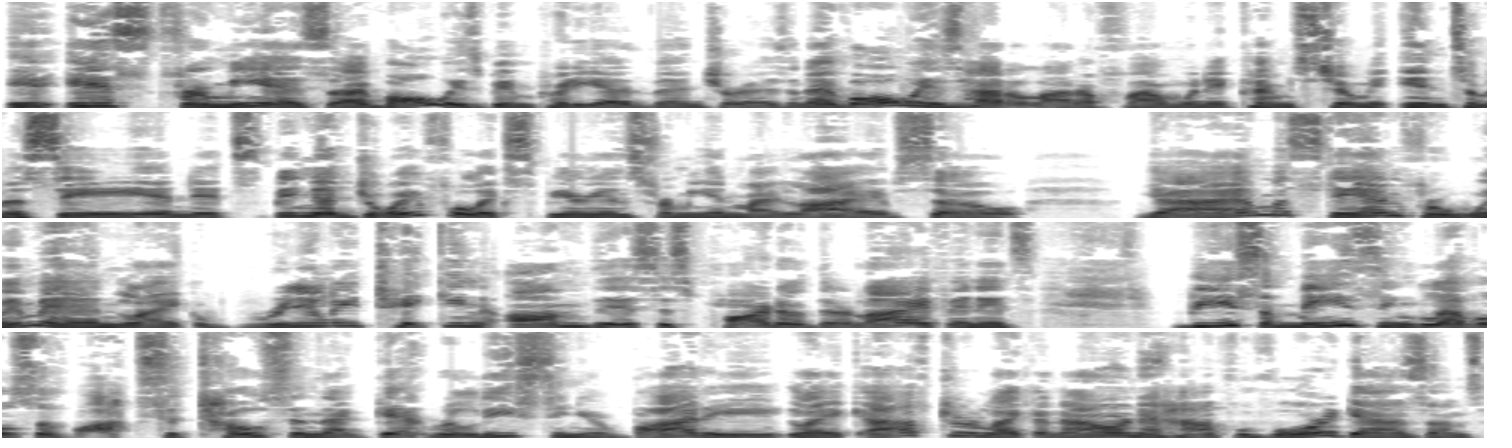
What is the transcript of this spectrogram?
it is for me as I've always been pretty adventurous and I've always Mhm. had a lot of fun when it comes to me- intimacy and it's been a joyful experience for me in my life. So yeah, I am a stand for women like really taking on this as part of their life and it's these amazing levels of oxytocin that get released in your body like after like an hour and a half of orgasms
